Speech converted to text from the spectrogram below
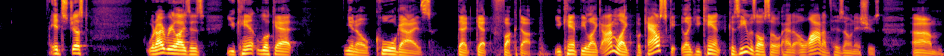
it's just what I realize is you can't look at, you know, cool guys that get fucked up. You can't be like, I'm like Bukowski. Like, you can't, because he was also had a lot of his own issues. Um,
